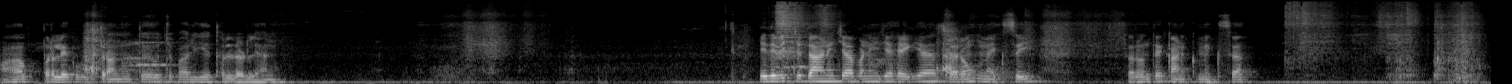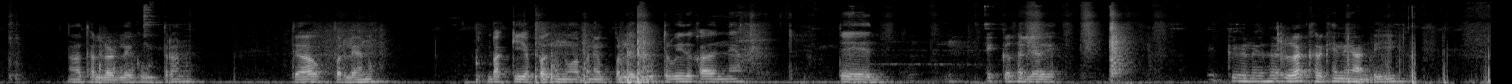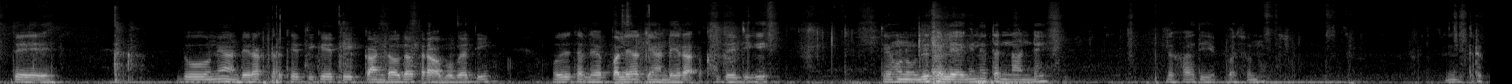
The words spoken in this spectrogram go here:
ਆਹ ਉੱਪਰਲੇ ਕਬੂਤਰਾਂ ਨੂੰ ਤੇ ਉਹ ਚ ਪਾ ਲਈਏ ਥੱਲੜ ਲਿਆਂ ਨੂੰ। ਇਹਦੇ ਵਿੱਚ ਦਾਣੇ ਚ ਆਪਣੇ ਚ ਹੈਗੇ ਆ ਸਰੋਂ ਮਿਕਸ ਹੀ। ਸਰੋਂ ਤੇ ਕਣਕ ਮਿਕਸ ਆ। ਆ ਥੱਲੜਲੇ ਕਬੂਤਰਾਂ ਨੂੰ ਤੇ ਆ ਉੱਪਰਲਿਆਂ ਨੂੰ। ਬਾਕੀ ਆਪਾਂ ਤੁਹਾਨੂੰ ਆਪਣੇ ਉੱਪਰਲੇ ਕਬੂਤਰ ਵੀ ਦਿਖਾ ਦਿੰਨੇ ਆ ਤੇ ਇੱਕ ਥੱਲੇ ਇੱਕ ਨੇ ਰੱਖ ਰਖੇ ਨੇ ਆਂਡੇ ਜੀ। ਤੇ ਦੋ ਨੇ ਆਂਡੇ ਰੱਖ ਰਖੇ ਸੀਗੇ ਤੇ ਇੱਕ ਆਂਡਾ ਉਹਦਾ ਖਰਾਬ ਹੋ ਗਿਆ ਸੀ। ਉਹਦੇ ਥੱਲੇ ਆਪਾਂ ਲਿਆ ਕੇ ਆਂਡੇ ਰੱਖਦੇ ਸੀਗੇ। ਤੇ ਹੁਣ ਉਹਦੇ ਥੱਲੇ ਹੈਗੇ ਨੇ ਤਿੰਨ ਆਂਡੇ। ਦਿਖਾ ਦਈਏ ਆਪਾਂ ਤੁਹਾਨੂੰ। ਮਿੱਤਰ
